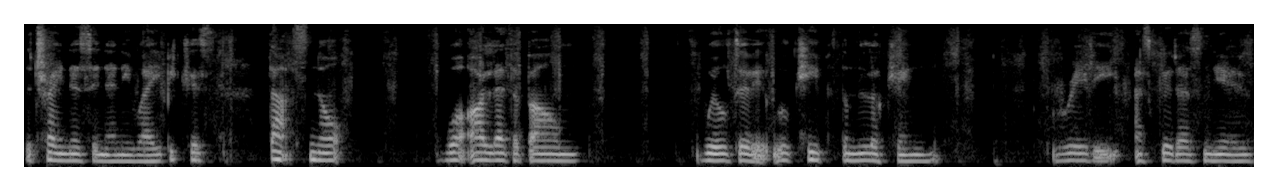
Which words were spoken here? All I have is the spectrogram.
the trainers in any way because that's not what our leather balm will do. It will keep them looking really as good as new.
